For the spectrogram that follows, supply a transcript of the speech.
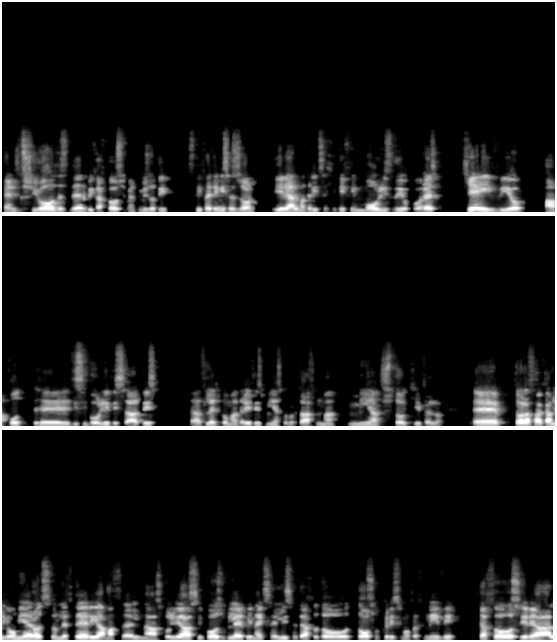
ενθουσιώδες ντέρμπι, καθώς υπενθυμίζω ότι στη φετινή σεζόν η Real Madrid έχει τύχει μόλις δύο φορές και οι δύο από ε, τη συμπολίτησά της, Ατλέτικο Μαδρίτης, μία στο πρωτάθλημα, μία στο κύπελο. Ε, τώρα θα κάνω και εγώ μια ερώτηση στον Λευτέρη, άμα θέλει να σχολιάσει πώς βλέπει να εξελίσσεται αυτό το τόσο κρίσιμο παιχνίδι, καθώς η Real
